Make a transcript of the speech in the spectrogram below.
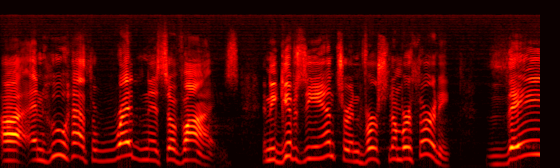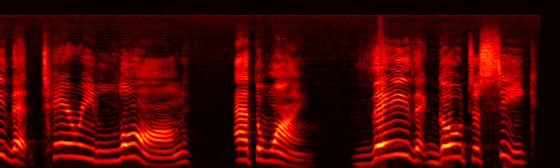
uh, and who hath redness of eyes? And he gives the answer in verse number 30 they that tarry long at the wine. They that go to seek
